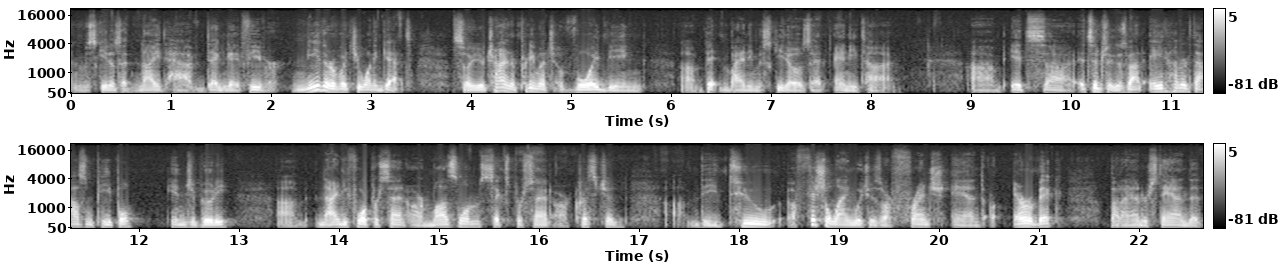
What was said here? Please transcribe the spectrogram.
and the mosquitoes at night have dengue fever, neither of which you want to get. So you're trying to pretty much avoid being uh, bitten by any mosquitoes at any time. Um, it's, uh, it's interesting. There's about 800,000 people in Djibouti. Um, 94% are Muslim, 6% are Christian. Um, the two official languages are French and Arabic, but I understand that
